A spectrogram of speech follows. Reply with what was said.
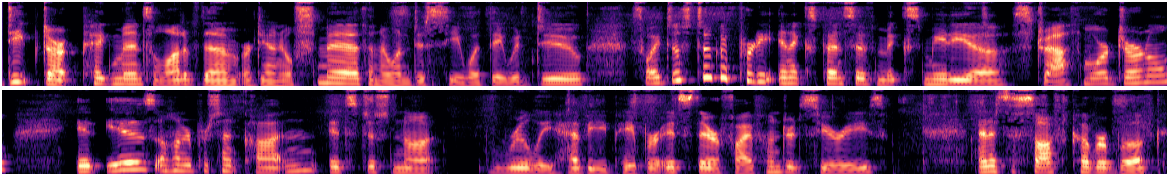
deep dark pigments. A lot of them are Daniel Smith, and I wanted to see what they would do. So I just took a pretty inexpensive mixed media Strathmore journal. It is 100% cotton. It's just not really heavy paper. It's their 500 series, and it's a soft cover book.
